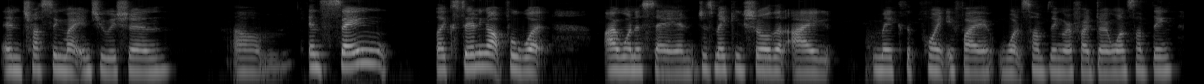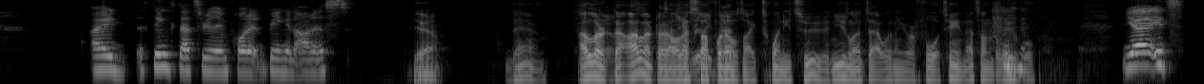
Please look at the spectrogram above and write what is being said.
and trusting my intuition, um, and saying like standing up for what I want to say, and just making sure that I make the point if I want something or if I don't want something. I think that's really important being an artist. Yeah. Damn, I learned Yeah. that. I learned It's all that actually stuff really when I was like 22, and you learned that when you were 14. That's unbelievable. Yeah, it's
